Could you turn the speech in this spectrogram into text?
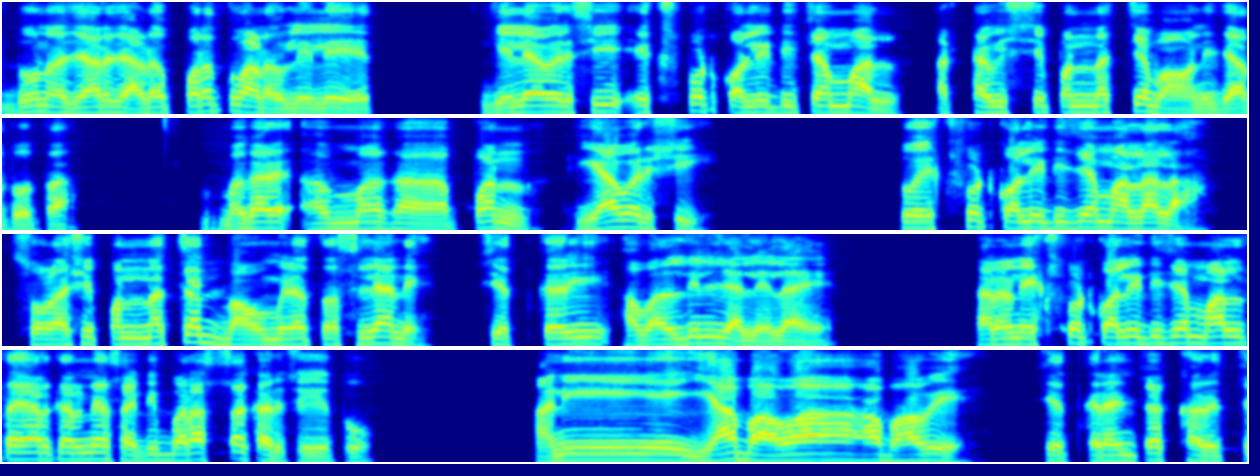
दोन हजार झाडं परत वाढवलेले आहेत. गेल्या वर्षी एक्सपोर्ट क्वालिटीचा माल अठ्ठावीसशे पन्नासच्या भावाने जात होता. मग मग पण यावर्षी तो एक्सपोर्ट क्वालिटीच्या मालाला सोळाशे पन्नासचाच भाव मिळत असल्याने शेतकरी हवालदिल झालेला आहे. कारण एक्सपोर्ट क्वालिटीचे माल तयार करण्यासाठी बराचसा खर्च येतो. आणि ह्या भावा अभावे शेतकऱ्यांचा खर्च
